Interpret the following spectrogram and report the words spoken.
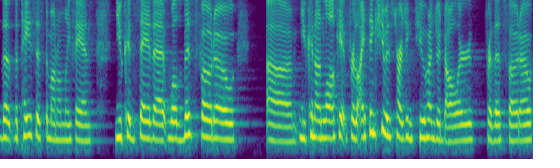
the the pay system on OnlyFans you could say that well this photo um you can unlock it for I think she was charging $200 for this photo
